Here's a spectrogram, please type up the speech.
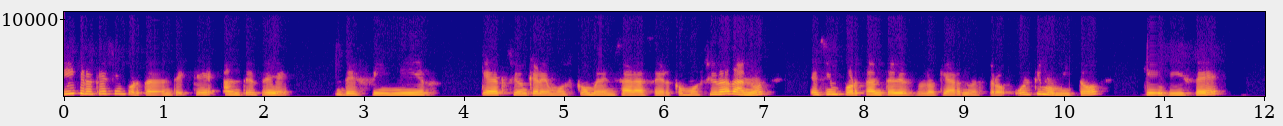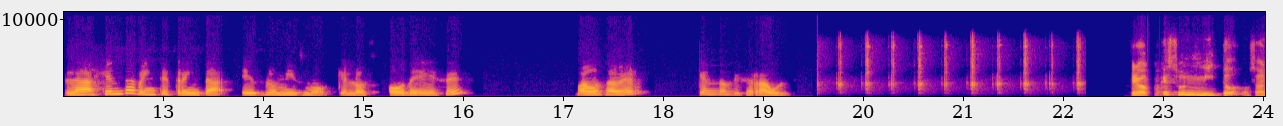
Y creo que es importante que antes de definir qué acción queremos comenzar a hacer como ciudadanos, es importante desbloquear nuestro último mito que dice, ¿la Agenda 2030 es lo mismo que los ODS? Vamos a ver qué nos dice Raúl. Creo que es un mito, o sea,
